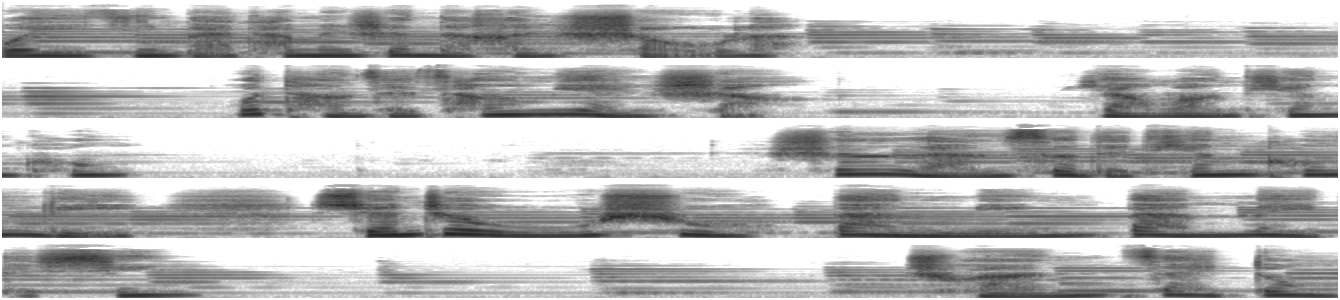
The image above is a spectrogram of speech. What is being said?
我已经把他们认得很熟了。我躺在舱面上，仰望天空。深蓝色的天空里悬着无数半明半昧的星，船在动。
